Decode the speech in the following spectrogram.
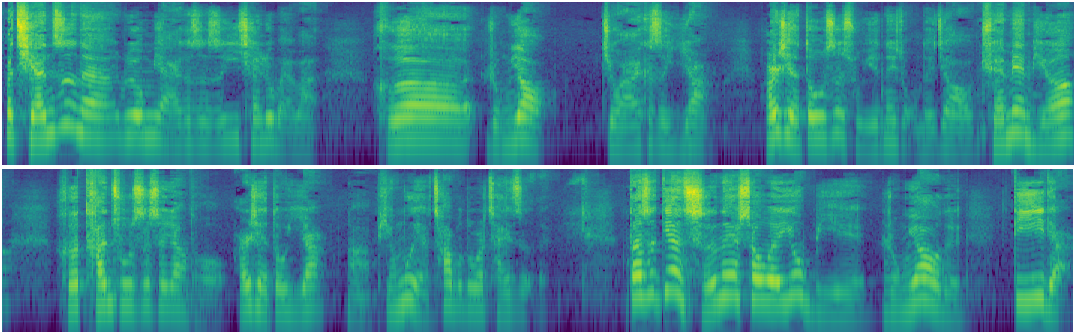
那前置呢？Realme X 是一千六百万，和荣耀九 X 一样，而且都是属于那种的叫全面屏和弹出式摄像头，而且都一样啊，屏幕也差不多材质的。但是电池呢，稍微又比荣耀的低一点。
